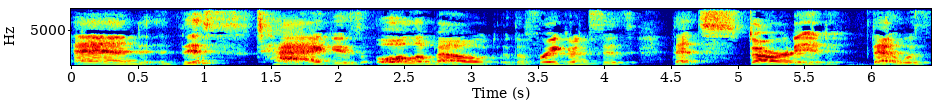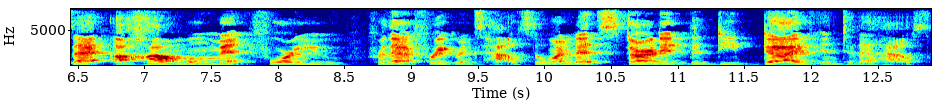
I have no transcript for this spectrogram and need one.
and this tag is all about the fragrances that started, that was that aha moment for you for that fragrance house, the one that started the deep dive into the house.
